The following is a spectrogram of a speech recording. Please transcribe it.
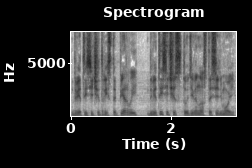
2301-2197.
